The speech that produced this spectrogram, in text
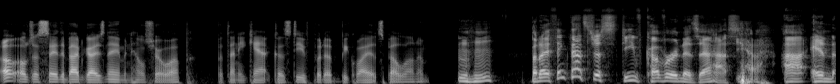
"Oh, I'll just say the bad guy's name and he'll show up," but then he can't because Steve put a "be quiet" spell on him. Mm-hmm. But I think that's just Steve covering his ass. Yeah, Uh, and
